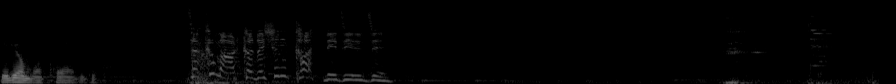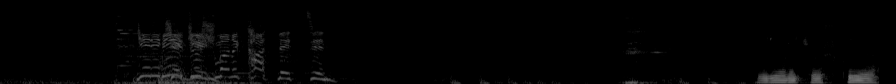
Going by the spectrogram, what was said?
Geliyorum ortaya bir dur. Takım arkadaşın katledildi. Geri. Bir düşmanı katlettin. Veriyoruz coşkuyu.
